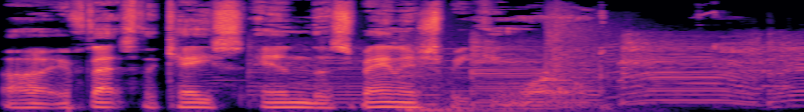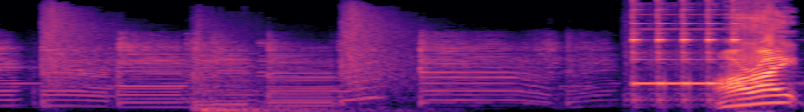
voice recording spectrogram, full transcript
uh, if that's the case in the Spanish speaking world. All right,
